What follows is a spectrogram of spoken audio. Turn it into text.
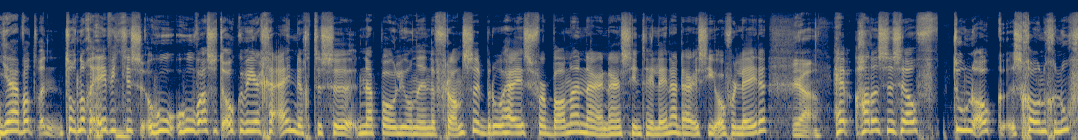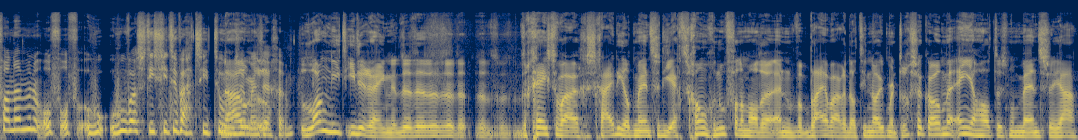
Ja, wat, toch nog eventjes, hoe, hoe was het ook weer geëindigd tussen Napoleon en de Fransen? Ik bedoel, hij is verbannen naar, naar Sint Helena, daar is hij overleden. Ja. hadden ze zelf toen ook schoon genoeg van hem? Of, of hoe, hoe was die situatie toen, nou, maar zeggen? Lang niet iedereen. De, de, de, de, geesten waren gescheiden. Je had mensen die echt schoon genoeg van hem hadden... en blij waren dat hij nooit meer terug zou komen. En je had dus nog mensen, ja,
